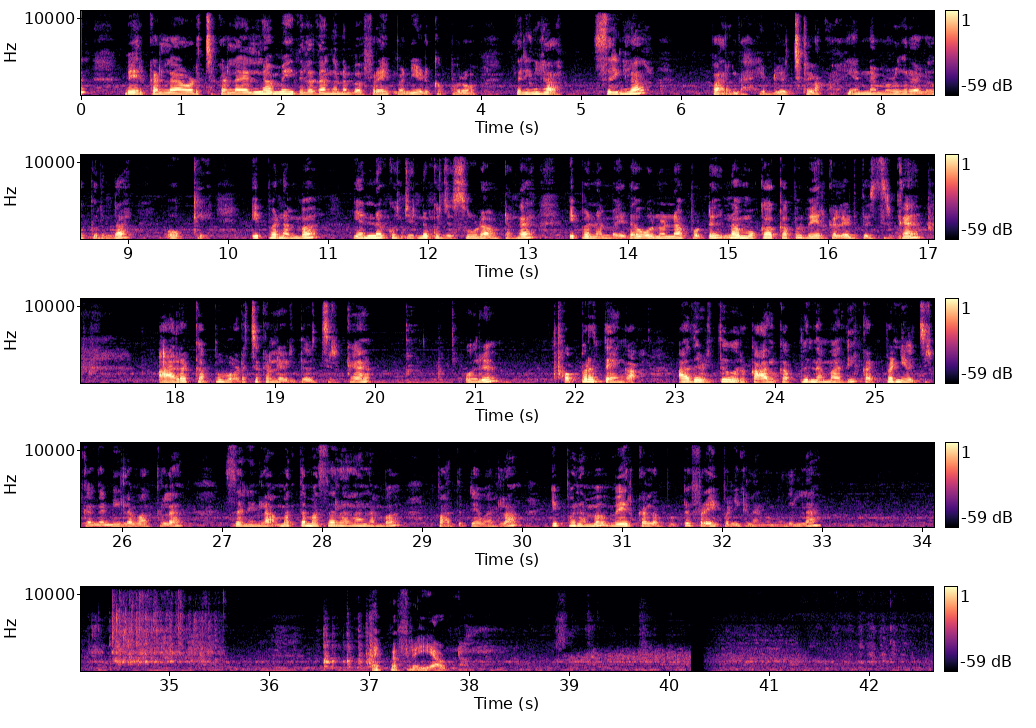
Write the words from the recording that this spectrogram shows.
வேர்க்கடலை உடச்சக்கடலை எல்லாமே இதில் தாங்க நம்ம ஃப்ரை பண்ணி எடுக்க போகிறோம் சரிங்களா? சரிங்களா? பாருங்கள் இப்படி வச்சுக்கலாம். எண்ணெய் முழுகிற அளவுக்கு இருந்தால் ஓகே இப்போ நம்ம எண்ணெய் கொஞ்சம் இன்னும் கொஞ்சம் சூடாகட்டுங்க. இப்போ நம்ம இதை ஒன்று ஒன்றா போட்டு நான் முக்கால் கப்பு வேர்க்கடலை எடுத்து வச்சுருக்கேன். அரை கப்பு உடச்சக்கடலை எடுத்து வச்சுருக்கேன். ஒரு கொப்பரை தேங்காய். அதை எடுத்து ஒரு கால் கப்பு இந்த மாதிரி கட் பண்ணி வச்சுருக்கேங்க நீல வாக்கில். சரிங்களா? மற்ற மசாலாலாம் நம்ம பார்த்துட்டே வரலாம். இப்போ நம்ம வேர்க்கடலை போட்டு ஃப்ரை பண்ணிக்கலாங்க முதல்ல. இப்போ ஃப்ரை ஆகட்டும்.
